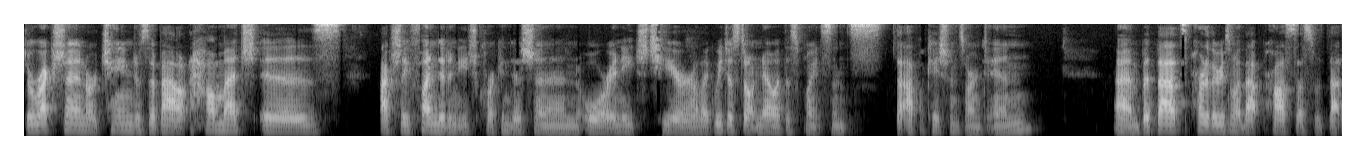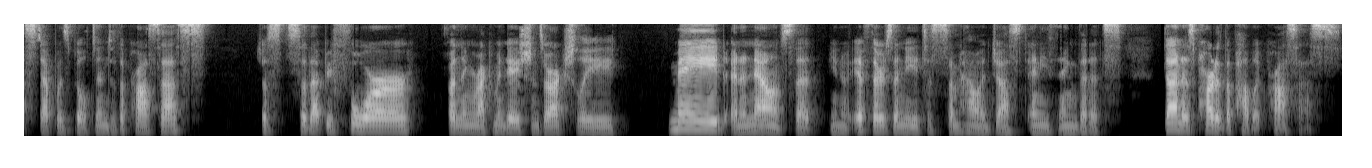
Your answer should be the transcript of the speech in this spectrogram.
direction or changes about how much is actually funded in each core condition or in each tier? Like, we just don't know at this point since the applications aren't in. Um, but that's part of the reason why that process was, that step was built into the process, just so that before funding recommendations are actually made and announced that, you know, if there's a need to somehow adjust anything, that it's done as part of the public process.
